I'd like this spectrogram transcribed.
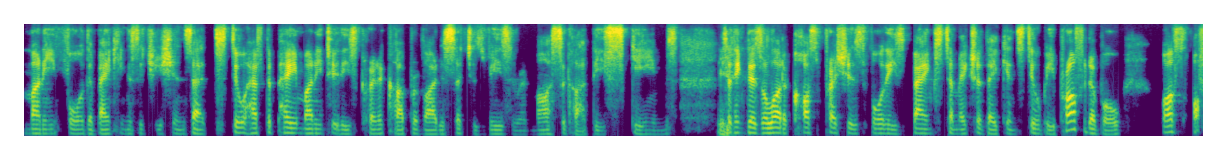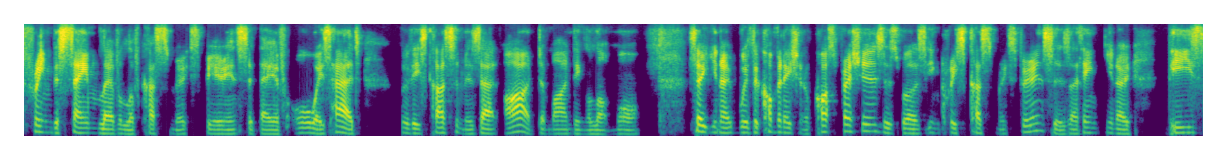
money for the banking institutions that still have to pay money to these credit card providers, such as Visa and MasterCard, these schemes. So I think there's a lot of cost pressures for these banks to make sure they can still be profitable whilst offering the same level of customer experience that they have always had with these customers that are demanding a lot more. So, you know, with the combination of cost pressures as well as increased customer experiences, I think, you know, these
